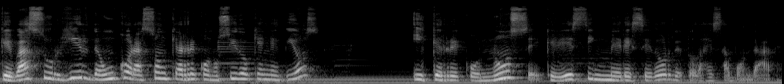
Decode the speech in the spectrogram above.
que va a surgir de un corazón que ha reconocido quién es Dios y que reconoce que es inmerecedor de todas esas bondades.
